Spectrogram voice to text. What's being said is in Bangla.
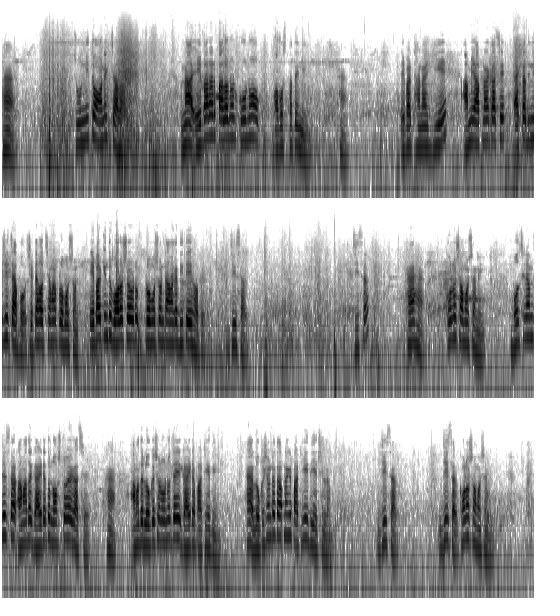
হ্যাঁ। চুন্নি তো অনেক চালাক। না, এবার আর পালানোর কোনো অবস্থাতে নেই। হ্যাঁ। এবার থানায় গিয়ে আমি আপনার কাছে একটা জিনিসই চাবো সেটা হচ্ছে আমার প্রমোশন এবার কিন্তু বড় সড় প্রমোশনটা আমাকে দিতেই হবে। জি, স্যার। জি, স্যার? হ্যাঁ হ্যাঁ। কোনো সমস্যা নেই। বলছিলাম যে, স্যার, আমাদের গাড়িটা তো নষ্ট হয়ে গেছে। হ্যাঁ আমাদের লোকেশন অনুযায়ী গাড়িটা পাঠিয়ে দিন। হ্যাঁ লোকেশনটা তো আপনাকে পাঠিয়েই দিয়েছিলাম। জি, স্যার। জি, স্যার, কোনো সমস্যা নেই।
